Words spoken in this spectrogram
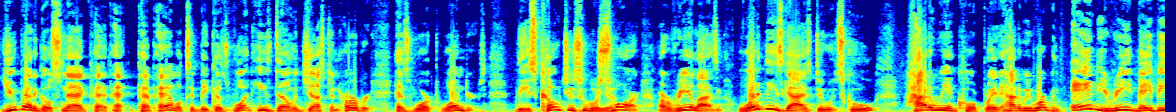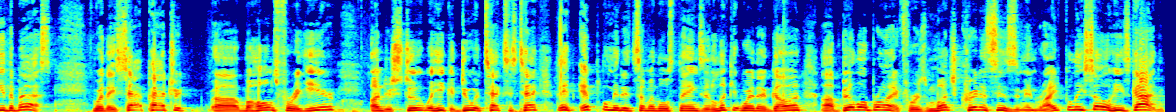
you better go snag Pep, Pep Hamilton because what he's done with Justin Herbert has worked wonders. These coaches who oh, are yeah. smart are realizing what did these guys do at school? How do we incorporate it? How do we work with them? Andy Reid may be the best, where they sat Patrick uh, Mahomes for a year, understood what he could do at Texas Tech. They've implemented some of those things, and look at where they've gone. Uh, Bill O'Brien, for as much criticism, and rightfully so, he's gotten,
